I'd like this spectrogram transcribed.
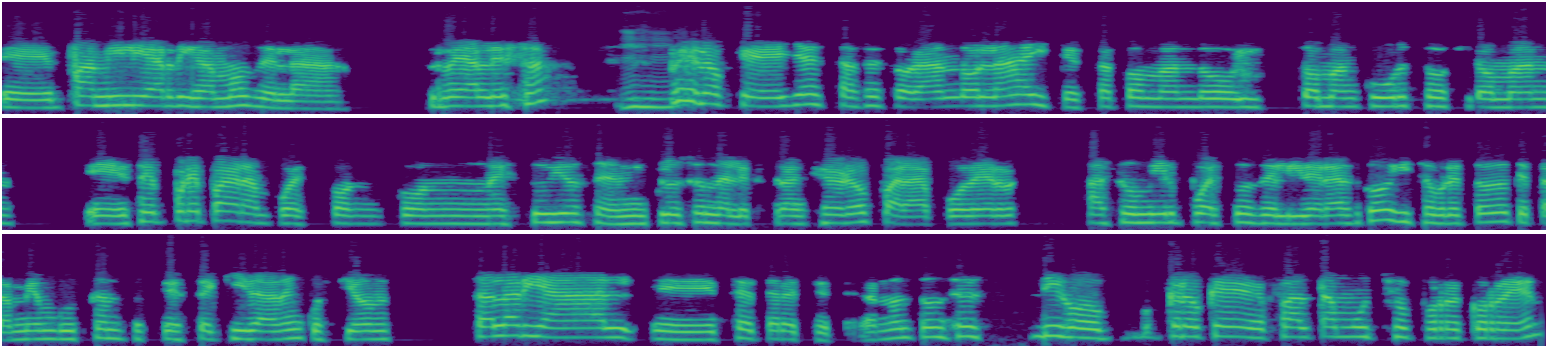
eh, familiar, digamos, de la realeza, pero que ella está asesorándola y que está tomando y toman cursos y toman eh, se preparan pues con, con estudios en, incluso en el extranjero para poder asumir puestos de liderazgo y sobre todo que también buscan pues, esta equidad en cuestión salarial, eh, etcétera, etcétera, ¿no? Entonces, digo, creo que falta mucho por recorrer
